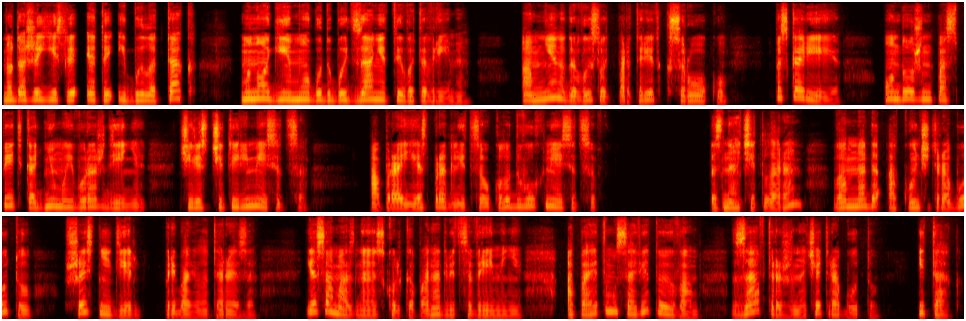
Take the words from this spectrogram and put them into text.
Но даже если это и было так, многие могут быть заняты в это время. А мне надо выслать портрет к сроку. Поскорее. Он должен поспеть ко дню моего рождения, через четыре месяца. А проезд продлится около двух месяцев. Значит, Лоран, вам надо окончить работу в шесть недель, прибавила Тереза. Я сама знаю, сколько понадобится времени, а поэтому советую вам завтра же начать работу. Итак,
